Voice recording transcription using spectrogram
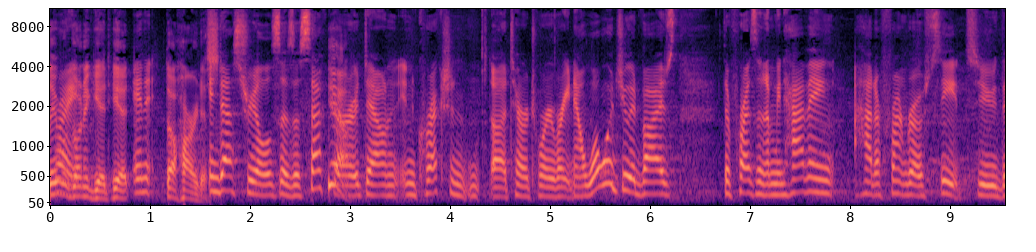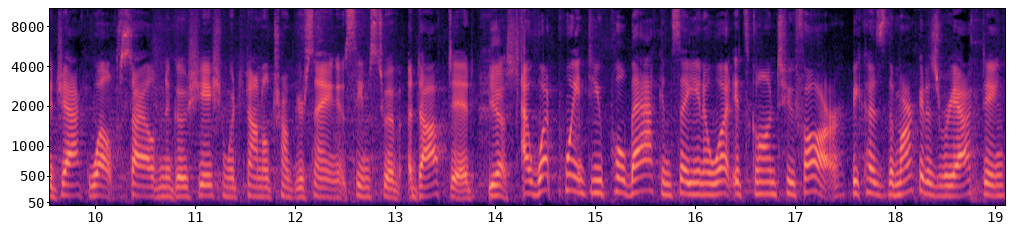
they right. were going to get hit and the hardest. Industrials as a sector yeah. down in correction uh, territory right now. What would you advise the president? I mean, having had a front row seat to the Jack Welch style of negotiation, which Donald Trump, you're saying, it seems to have adopted. Yes. At what point do you pull back and say, you know what, it's gone too far? Because the market is reacting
